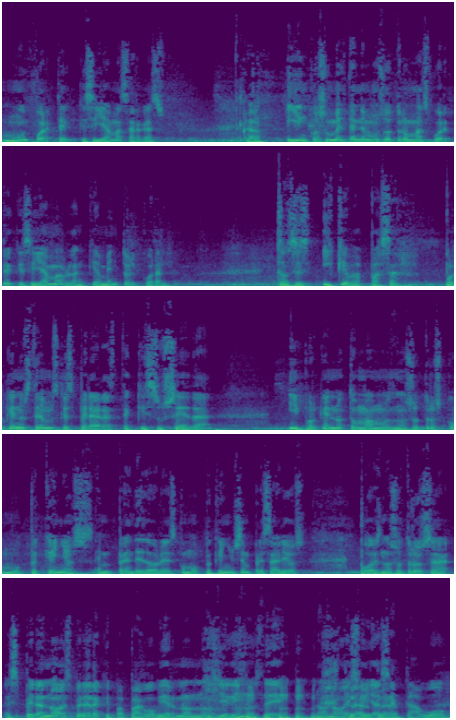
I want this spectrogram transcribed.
muy fuerte que se llama sargazo. Y en Cozumel tenemos otro más fuerte que se llama blanqueamiento del coral. Entonces, ¿y qué va a pasar? ¿Por qué nos tenemos que esperar hasta que suceda? ¿Y por qué no tomamos nosotros como pequeños emprendedores, como pequeños empresarios, pues nosotros a esperar, no esperar a que papá gobierno nos llegue y nos dé, no, no, eso ya se acabó.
